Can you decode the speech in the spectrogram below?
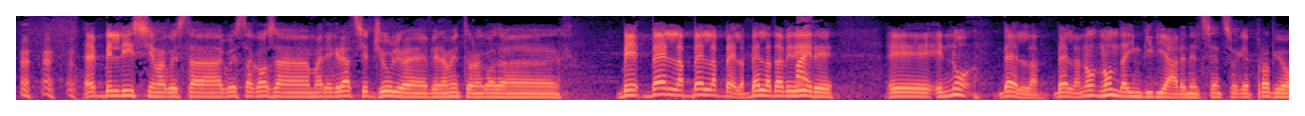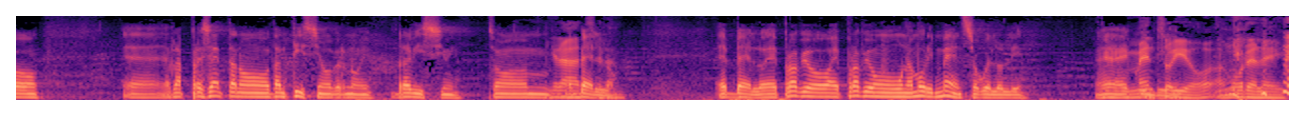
È bellissima questa, questa cosa, Maria Grazia e Giulio, è veramente una cosa be- bella, bella, bella, bella da vedere e, e no, bella, bella, no- non da invidiare, nel senso che proprio eh, rappresentano tantissimo per noi, bravissimi. Sono- Grazie. È bello, è bello, è proprio, è proprio un amore immenso quello lì. Eh, immenso quindi- io, amore lei.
